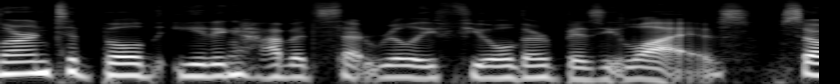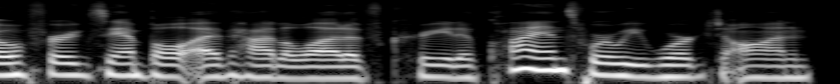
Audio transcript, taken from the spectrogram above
learn to build eating habits that really fuel their busy lives. So, for example, I've had a lot of creative clients where we worked on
